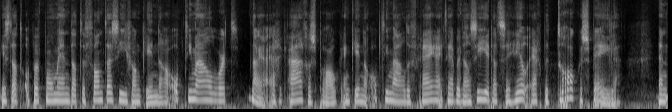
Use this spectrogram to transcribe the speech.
is dat op het moment dat de fantasie van kinderen optimaal wordt, nou ja, eigenlijk aangesproken en kinderen optimaal de vrijheid hebben, dan zie je dat ze heel erg betrokken spelen. En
